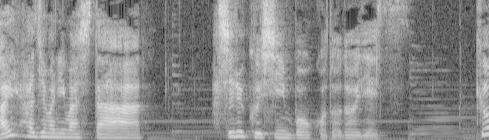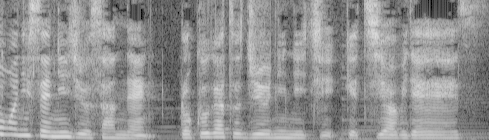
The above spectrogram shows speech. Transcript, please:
はい始まりました。走る食いしん坊ことどいです。今日は2023年6月12日月曜日です。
